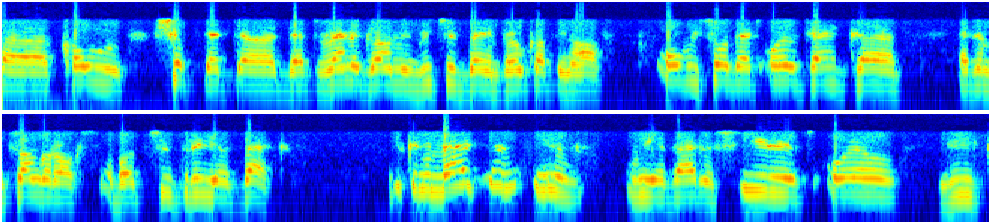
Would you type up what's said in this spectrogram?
uh, coal ship that uh, that ran aground in Richards Bay and broke up in half. Or we saw that oil tank uh, at Mhlanga Rocks about two, three years back. You can imagine if we have had a serious oil leak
